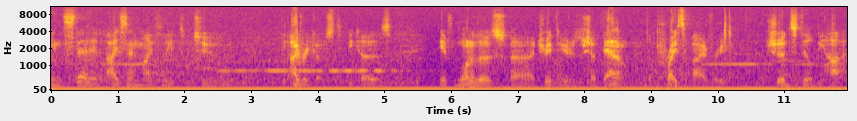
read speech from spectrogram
Instead, I send my fleet to the Ivory Coast because if one of those uh, trade theaters is shut down, the price of ivory should still be high.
